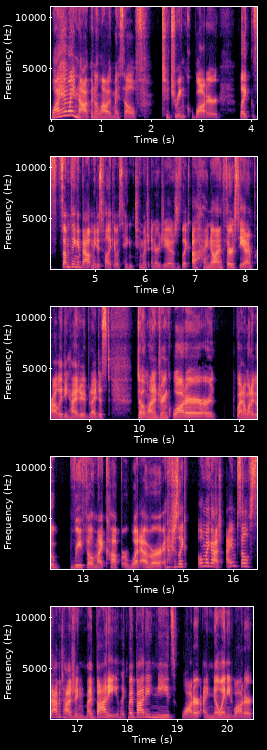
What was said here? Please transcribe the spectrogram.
why have I not been allowing myself to drink water? Like something about me just felt like I was taking too much energy. I was just like, oh, I know I'm thirsty and I'm probably dehydrated, but I just don't want to drink water or I don't want to go refill my cup or whatever. And I was just like, oh my gosh, I am self sabotaging my body. Like my body needs water. I know I need water.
